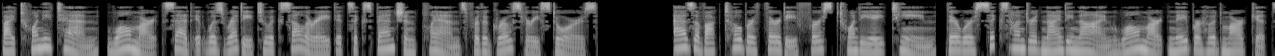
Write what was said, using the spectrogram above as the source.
By 2010, Walmart said it was ready to accelerate its expansion plans for the grocery stores. As of October 31, 2018, there were 699 Walmart neighborhood markets,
